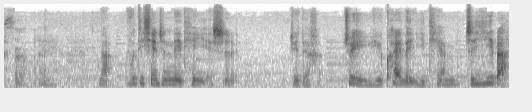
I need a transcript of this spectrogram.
是那乌迪先生那天也是觉得很最愉快的一天之一吧。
